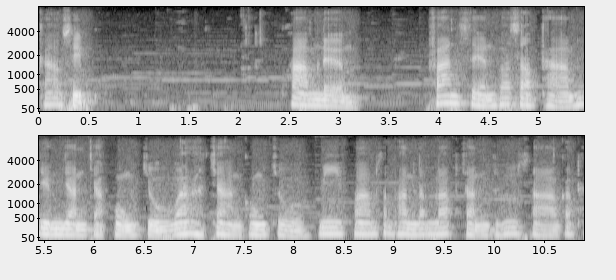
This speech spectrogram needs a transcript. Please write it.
เก้าสิบความเดิม ฟ้านเสียนพอสอบถามยืนยันจากหงจูว่าจางคงจูมีความสัมพันธ์ลำลับจันทรุสาวกับไท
